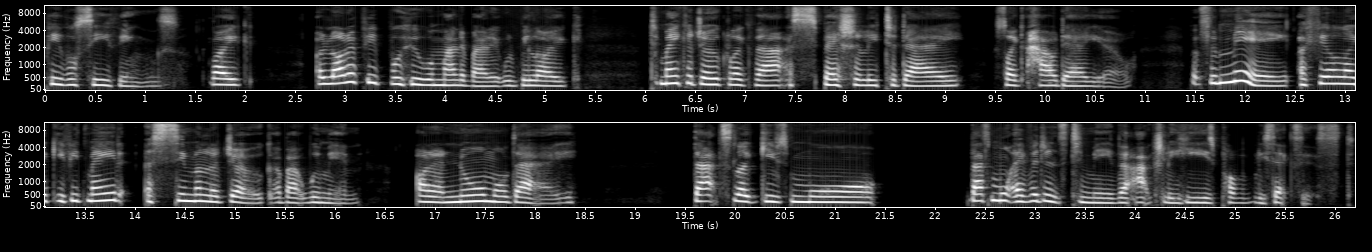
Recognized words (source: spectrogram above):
people see things. Like, a lot of people who were mad about it would be like, to make a joke like that, especially today, it's like, how dare you? But for me, I feel like if he'd made a similar joke about women on a normal day, that's like gives more that's more evidence to me that actually he's probably sexist.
